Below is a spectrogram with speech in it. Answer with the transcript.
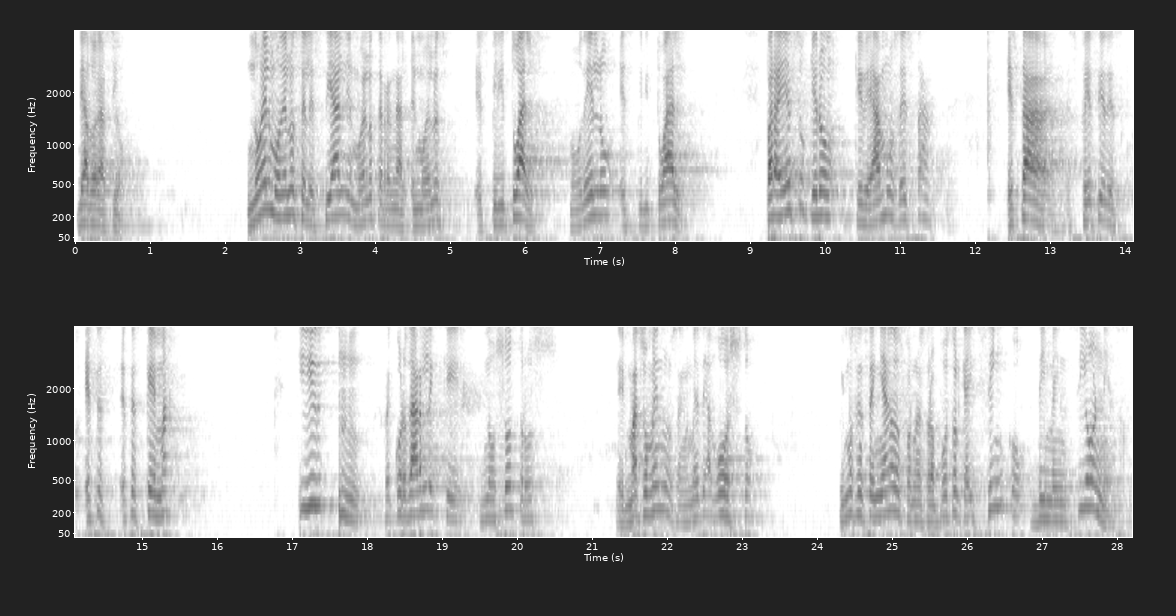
de adoración. No el modelo celestial ni el modelo terrenal, el modelo espiritual, modelo espiritual. Para eso quiero que veamos esta, esta especie de, este, este esquema y recordarle que nosotros, eh, más o menos en el mes de agosto, fuimos enseñados por nuestro apóstol que hay cinco dimensiones.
